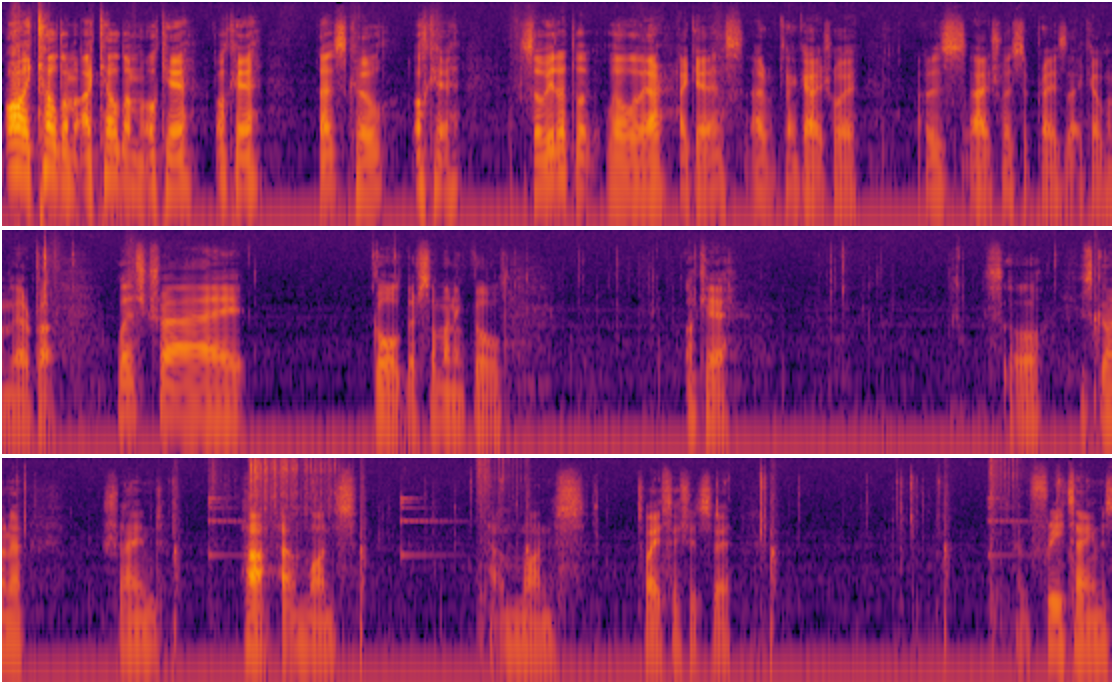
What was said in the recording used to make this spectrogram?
Oh, I killed him. I killed him. Okay, okay. That's cool. Okay. So we did well there, I guess. I don't think actually... I was actually surprised that I killed him there, but let's try gold. There's someone in gold. Okay. So he's gonna try and ha hit him once. Hit him once. Twice I should say. three times.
